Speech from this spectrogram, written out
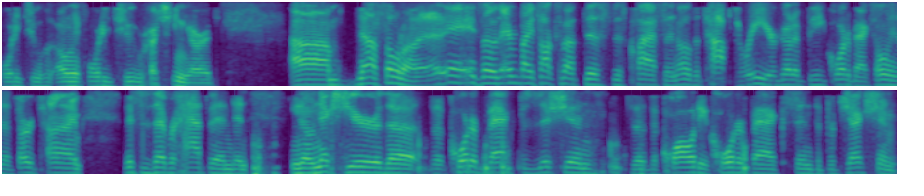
42, only 42 rushing yards. Um, now, so on. And so everybody talks about this this class and oh, the top three are going to be quarterbacks. Only the third time this has ever happened. And you know, next year the the quarterback position, the the quality of quarterbacks and the projection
